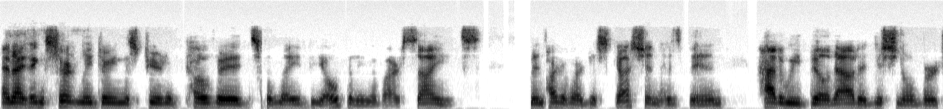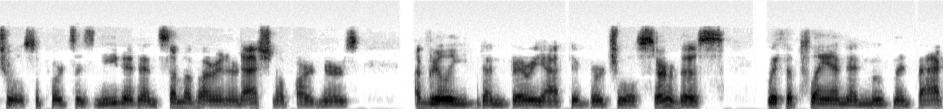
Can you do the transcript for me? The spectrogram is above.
and I think certainly during this period of COVID, delayed the opening of our sites. And part of our discussion has been how do we build out additional virtual supports as needed? And some of our international partners have really done very active virtual service with a plan and movement back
